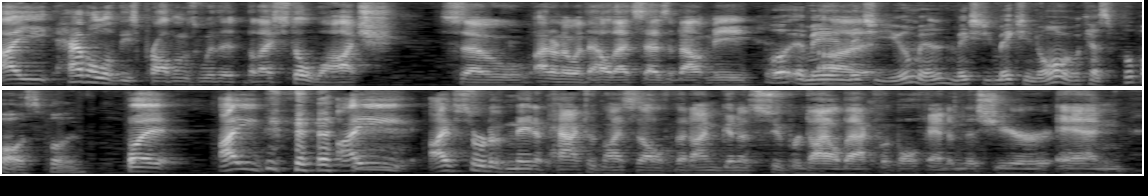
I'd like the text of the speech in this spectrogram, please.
I have all of these problems with it, but I still watch. So I don't know what the hell that says about me. Well, I mean, it Uh, makes you human, makes you makes you normal because football is fun. But I I I've sort of made a pact with myself that I'm gonna super dial back football fandom this year, and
